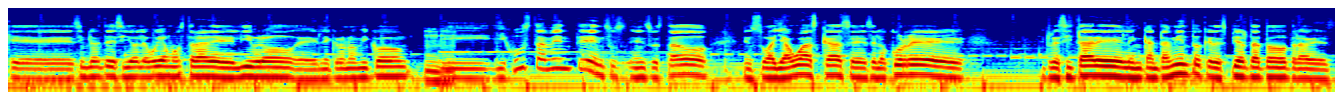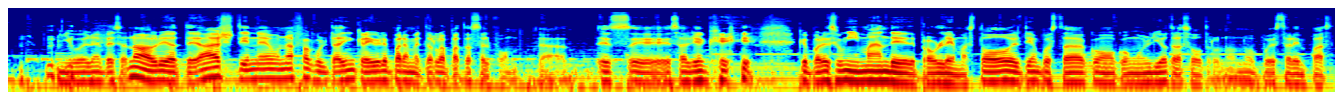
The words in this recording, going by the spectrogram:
que simplemente decidió, le voy a mostrar el libro, el Necronomicon, y, y justamente en su, en su estado, en su ayahuasca, se, se le ocurre recitar el encantamiento que despierta todo otra vez. Y vuelve a empezar. No, olvídate. Ash tiene una facultad increíble para meter la pata hasta el fondo. O sea, es, eh, es alguien que, que parece un imán de, de problemas. Todo el tiempo está con, con un lío tras otro. ¿no? no puede estar en paz.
